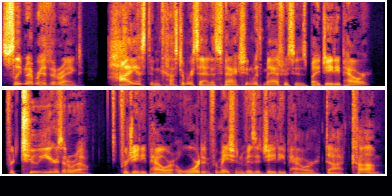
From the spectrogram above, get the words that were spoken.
Sleep Number has been ranked highest in customer satisfaction with mattresses by JD Power for two years in a row. For JD Power award information, visit jdpower.com.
